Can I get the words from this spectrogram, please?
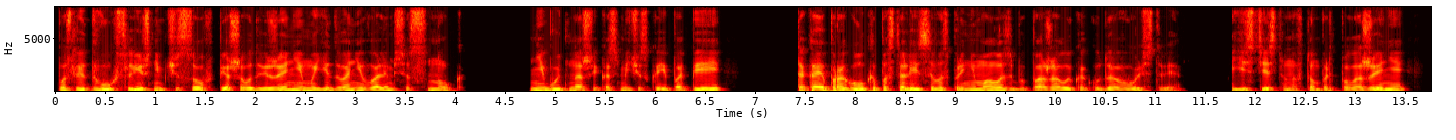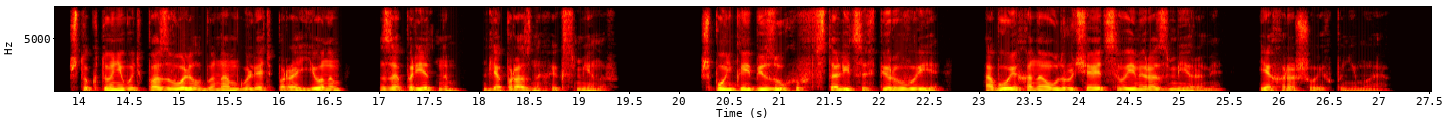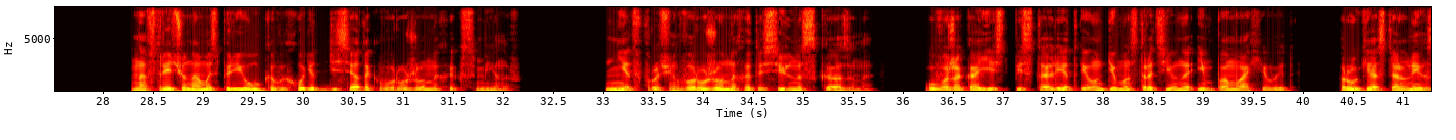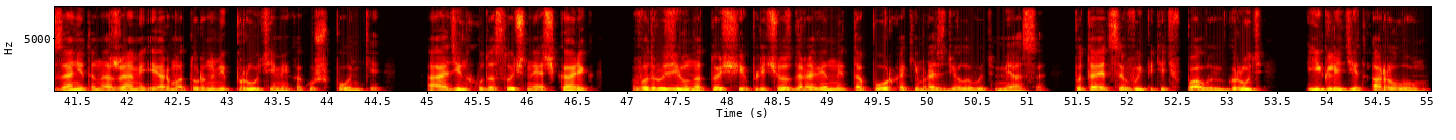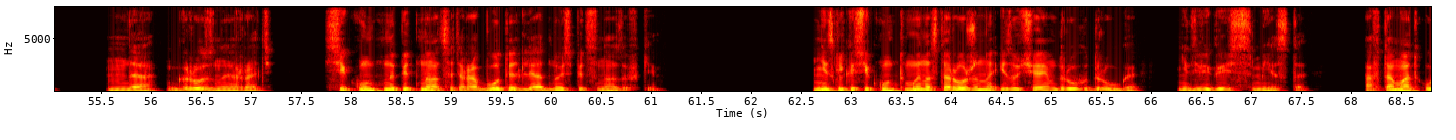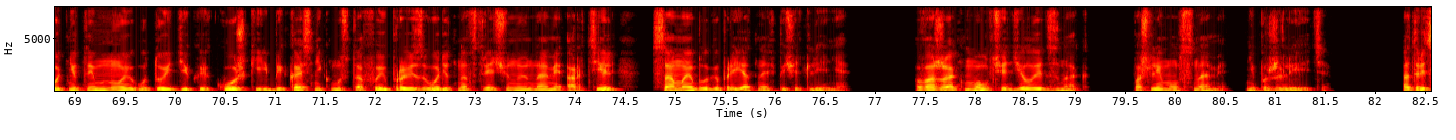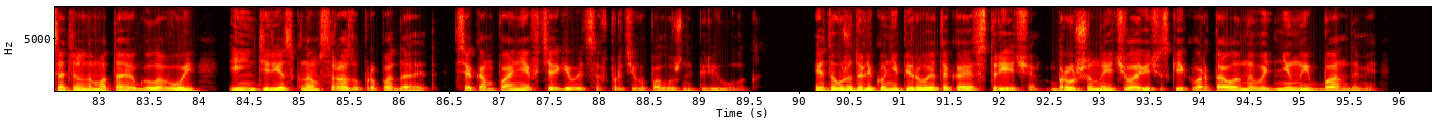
После двух с лишним часов пешего движения мы едва не валимся с ног. Не будь нашей космической эпопеи, такая прогулка по столице воспринималась бы, пожалуй, как удовольствие. Естественно, в том предположении, что кто-нибудь позволил бы нам гулять по районам, запретным для праздных эксменов. Шпонька и Безухов в столице впервые. Обоих она удручает своими размерами. Я хорошо их понимаю. Навстречу нам из переулка выходит десяток вооруженных эксменов. Нет, впрочем, вооруженных это сильно сказано. У вожака есть пистолет, и он демонстративно им помахивает. Руки остальных заняты ножами и арматурными прутьями, как у шпоньки, а один худосочный очкарик водрузил на тощее плечо здоровенный топор, каким разделывают мясо, пытается выпятить впалую грудь и глядит орлом. Да, грозная рать. Секунд на 15 работы для одной спецназовки. Несколько секунд мы настороженно изучаем друг друга, не двигаясь с места. Автомат, отнятый мною у той дикой кошки, и бекасник Мустафы производит на встреченную нами артель самое благоприятное впечатление. Вожак молча делает знак. Пошли, мол, с нами, не пожалеете. Отрицательно мотаю головой, и интерес к нам сразу пропадает. Вся компания втягивается в противоположный переулок. Это уже далеко не первая такая встреча. Брошенные человеческие кварталы наводнены бандами.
